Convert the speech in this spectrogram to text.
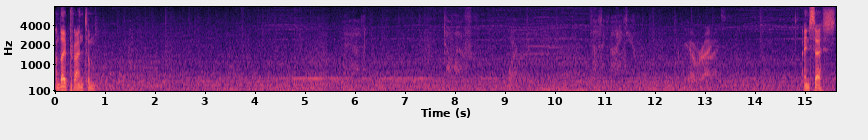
I'm like Prantum. Oh my god. Don't move. What? Nothing behind you. Yeah, right. Insist.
